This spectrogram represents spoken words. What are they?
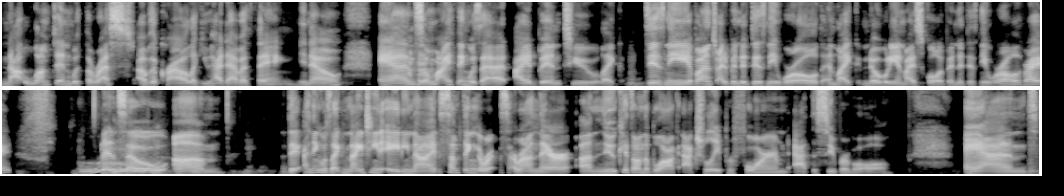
not lumped in with the rest of the crowd, like you had to have a thing, you know. And so Mhm. my thing was that I had been to like Disney a bunch. I'd been to Disney World, and like nobody in my school had been to Disney World, right? and so um they, i think it was like 1989 something ar- around there um new kids on the block actually performed at the super bowl and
